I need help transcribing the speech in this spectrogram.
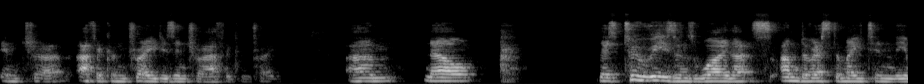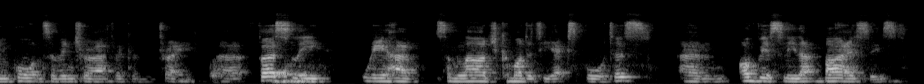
intra-African trade is intra-African trade. Um, now, there's two reasons why that's underestimating the importance of intra-African trade. Uh, firstly, we have some large commodity exporters, and obviously that biases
